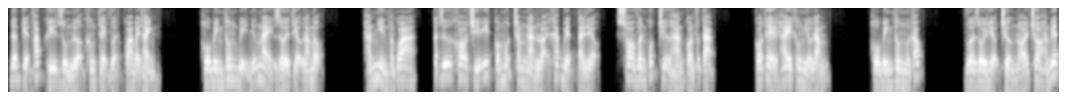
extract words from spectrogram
đơn kiện pháp khí dùng lượng không thể vượt qua bảy thành. Hồ bình thông bị những này giới thiệu làm ngộng. Hắn nhìn thoáng qua cất giữ kho chí ít có một trăm ngàn loại khác biệt tài liệu, so vân quốc chữ hán còn phức tạp. Có thể hay không nhiều lắm? Hồ bình thông muốn khóc. Vừa rồi hiệu trưởng nói cho hắn biết,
